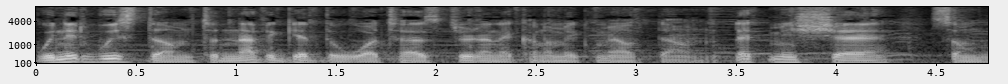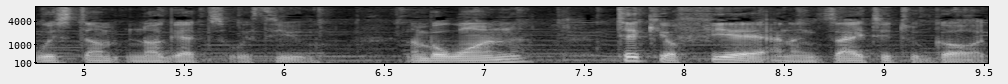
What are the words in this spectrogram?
We need wisdom to navigate the waters during an economic meltdown. Let me share some wisdom nuggets with you. Number one, take your fear and anxiety to God.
